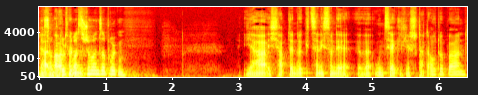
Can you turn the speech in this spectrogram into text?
Ja, Saarbrücken, warst du schon mal in Saarbrücken? Ja, ich habe dann gibt es ja nicht so eine äh, unsägliche Stadtautobahn.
